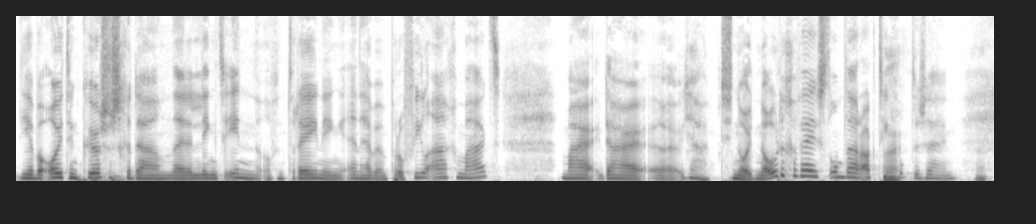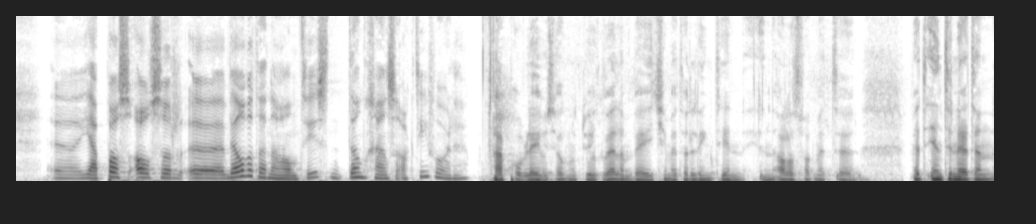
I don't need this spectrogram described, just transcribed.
Die hebben ooit een cursus gedaan, eh, LinkedIn of een training, en hebben een profiel aangemaakt. Maar daar, ja, het is nooit nodig geweest om daar actief Nee. op te zijn. Eh, ja, pas als er eh, wel wat aan de hand is, dan gaan ze actief worden. Ja, het probleem is ook natuurlijk wel een beetje met de LinkedIn en alles wat met, eh, met internet en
